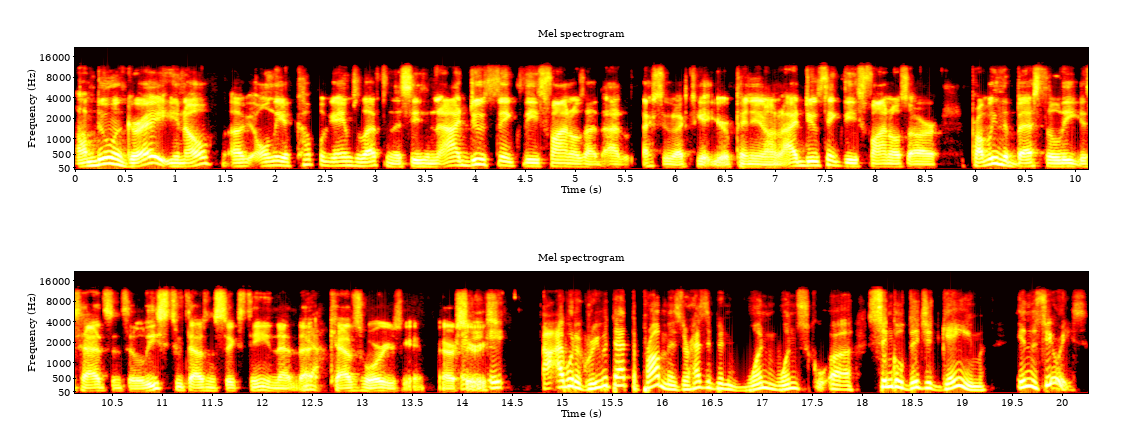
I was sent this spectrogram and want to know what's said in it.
I'm doing great. You know, uh, only a couple games left in the season. And I do think these finals. I'd, I'd, actually like to get your opinion on it. I do think these finals are probably the best the league has had since at least 2016. That that yeah. Cavs Warriors game or series. It, it, I would agree with that. The problem is there hasn't been one one school uh, single digit game in the series.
